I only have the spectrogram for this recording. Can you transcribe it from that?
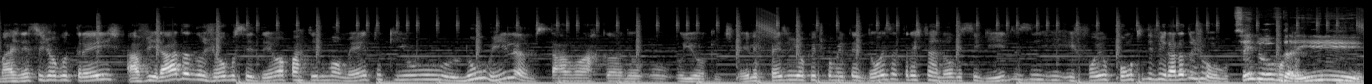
Mas nesse jogo 3, a virada no jogo se deu a partir do momento que o Lou Williams estava marcando o, o Jokic. Ele fez o Jokic cometer dois a três turnovers seguidos e, e foi o ponto de virada do jogo. Sem dúvida. E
